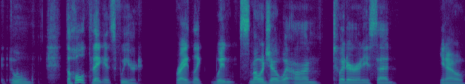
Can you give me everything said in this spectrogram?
it, the whole thing is weird, right? Like when Samoa Joe went on Twitter and he said, you know,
